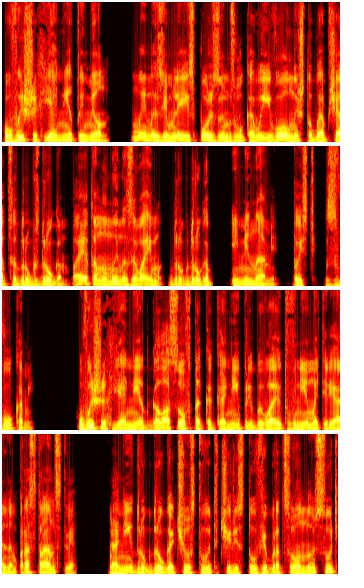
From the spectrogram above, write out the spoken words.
У высших «я» нет имен. Мы на Земле используем звуковые волны, чтобы общаться друг с другом, поэтому мы называем друг друга именами, то есть звуками высших я нет голосов, так как они пребывают в нематериальном пространстве. Они друг друга чувствуют через ту вибрационную суть,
